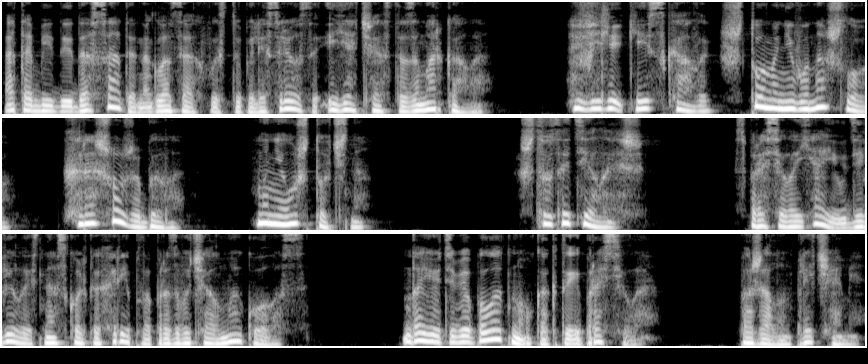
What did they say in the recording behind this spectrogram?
От обиды и досады на глазах выступили слезы, и я часто заморгала. Великие скалы, что на него нашло? Хорошо же было. Мне уж точно. «Что ты делаешь?» — спросила я и удивилась, насколько хрипло прозвучал мой голос. «Даю тебе полотно, как ты и просила». Пожал он плечами.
